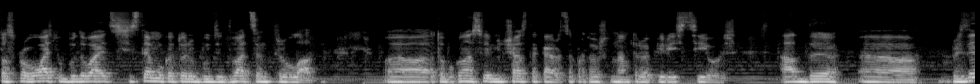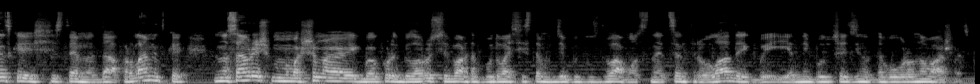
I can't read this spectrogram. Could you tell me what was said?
паспрабаваць пабудаваць сістэму который будзе два цэнтры ўлады. То бок у нас вельмі часто кажется про то что нам трэба перайсці ось ад прэзідэнцкай сістэмы да парламенткай насамрэч Мачыма як бы акурат беларусі варта будаваць сістэму дзе будуць два моцныя цэнтры ўлады як бы яны будуць адзін аднаго ўраўнаважваць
